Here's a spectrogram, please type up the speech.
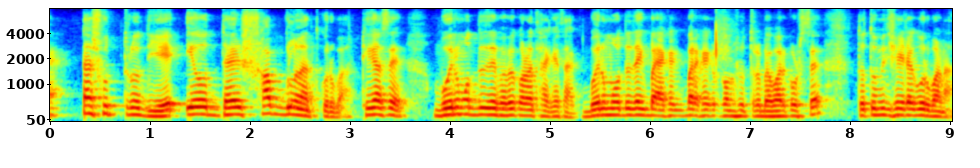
একটা সূত্র দিয়ে এ অধ্যায়ের সবগুলো ম্যাথ করবা, ঠিক আছে? বইয়ের মধ্যে যেভাবে করা থাকে থাক। বইয়ের মধ্যে দেখবা এক একবার এক এক রকম সূত্র ব্যবহার করছে, তো তুমি সেইটা করবা না।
